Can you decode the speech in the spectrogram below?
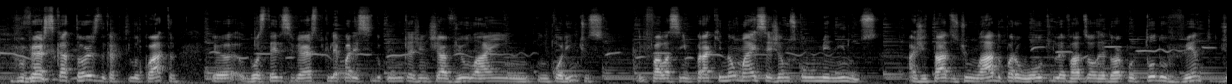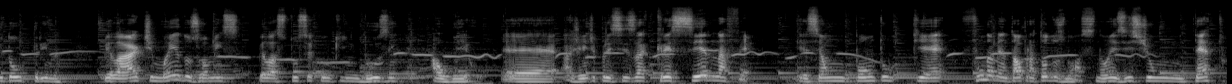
o verso 14 do capítulo 4. Eu, gostei desse verso porque ele é parecido com um que a gente já viu lá em, em Coríntios. Ele fala assim: para que não mais sejamos como meninos, agitados de um lado para o outro, levados ao redor por todo o vento de doutrina, pela artimanha dos homens, pela astúcia com que induzem ao erro. É, a gente precisa crescer na fé. Esse é um ponto que é fundamental para todos nós. Não existe um teto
